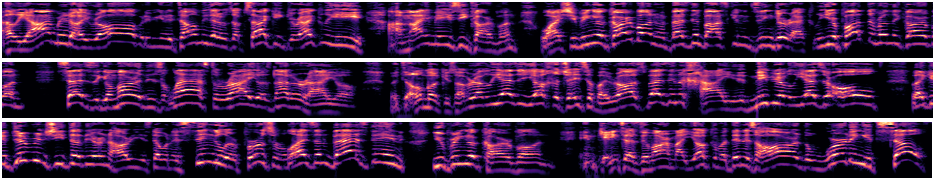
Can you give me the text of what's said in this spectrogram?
El Yamri Raw, but if you're going to tell me that it was upsaki correctly, my mazy carbon, why should she bring a carbon? When Bezdin Baskin is incorrectly, you're put from the carbon. Says the Gemara, this last rayo is not a rayo. But Oma, because Rav Eliezer Yachad by Ras Bezdin Chayiv. Maybe Rav Eliezer old, like a different shita there in Hari is that when a singular person relies on Bezdin, you bring a carbon. In Cain says the Gemara, my Yaakov Adin is hard. The wording itself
